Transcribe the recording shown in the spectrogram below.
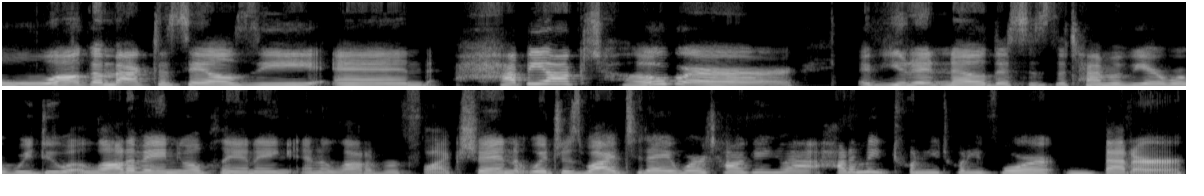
Welcome back to Salesy and happy October. If you didn't know, this is the time of year where we do a lot of annual planning and a lot of reflection, which is why today we're talking about how to make 2024 better.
